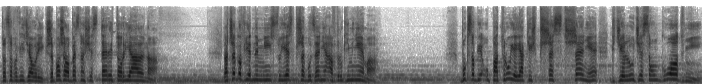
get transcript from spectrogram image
to, co powiedział Rick, że Boża obecność jest terytorialna. Dlaczego w jednym miejscu jest przebudzenie, a w drugim nie ma? Bóg sobie upatruje jakieś przestrzenie, gdzie ludzie są głodni.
